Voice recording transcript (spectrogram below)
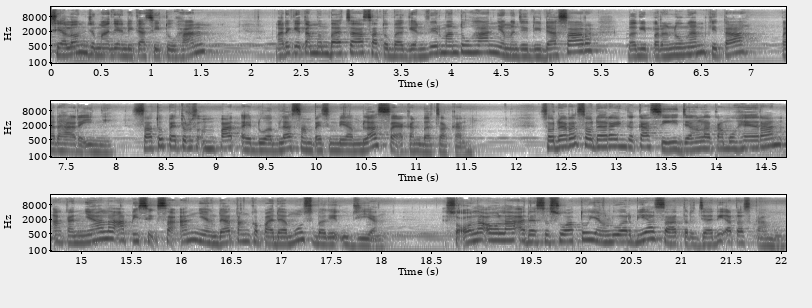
Shalom jemaat yang dikasih Tuhan. Mari kita membaca satu bagian firman Tuhan yang menjadi dasar bagi perenungan kita pada hari ini. 1 Petrus 4 ayat 12 sampai 19 saya akan bacakan. Saudara-saudara yang kekasih, janganlah kamu heran akan nyala api siksaan yang datang kepadamu sebagai ujian. Seolah-olah ada sesuatu yang luar biasa terjadi atas kamu.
